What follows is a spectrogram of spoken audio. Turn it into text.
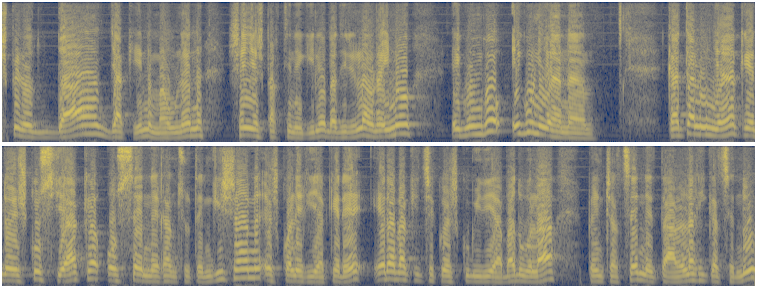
espero da, jakin, maulen, sei espartina egile badirela oraino egungo egunean. Kataluniak edo Eskoziak ozen erantzuten gizan, eskualeriak ere, erabakitzeko eskubidea baduela, pentsatzen eta aldarrikatzen du,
